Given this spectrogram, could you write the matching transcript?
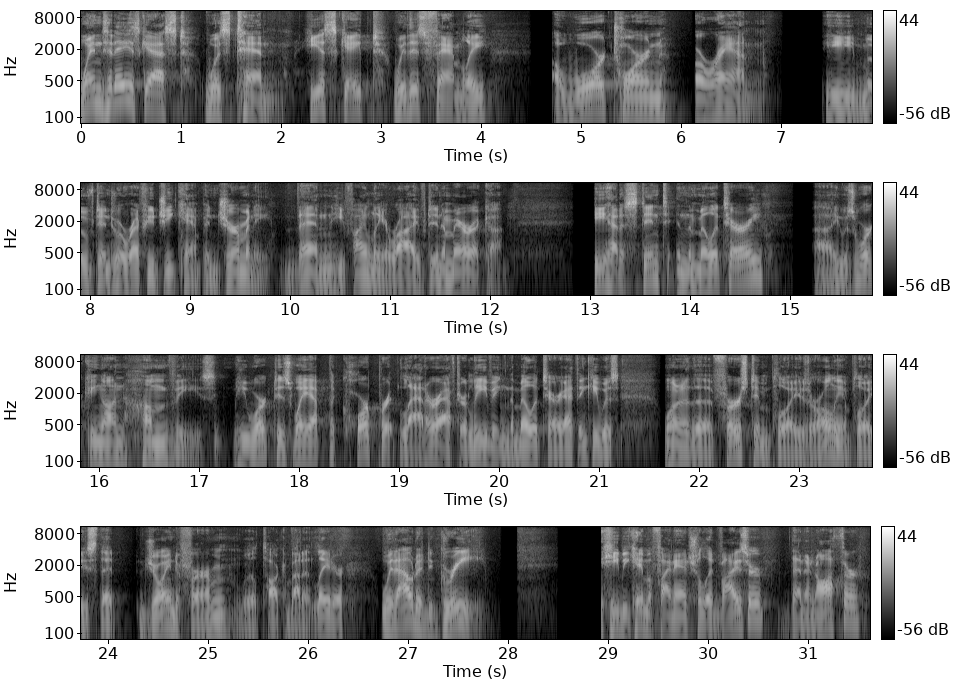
When today's guest was 10, he escaped with his family a war torn Iran. He moved into a refugee camp in Germany. Then he finally arrived in America. He had a stint in the military. Uh, he was working on Humvees. He worked his way up the corporate ladder after leaving the military. I think he was one of the first employees or only employees that joined a firm, we'll talk about it later, without a degree. He became a financial advisor, then an author,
